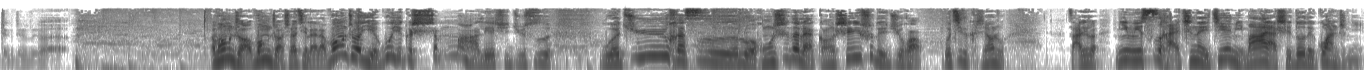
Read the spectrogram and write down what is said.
这个这个这个，王者王者想起来了，王者演过一个什么连续剧是我居还是落红时的了？跟谁说的一句话？我记得可清楚，咋就说？你以为四海之内皆你妈呀，谁都得惯着你。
